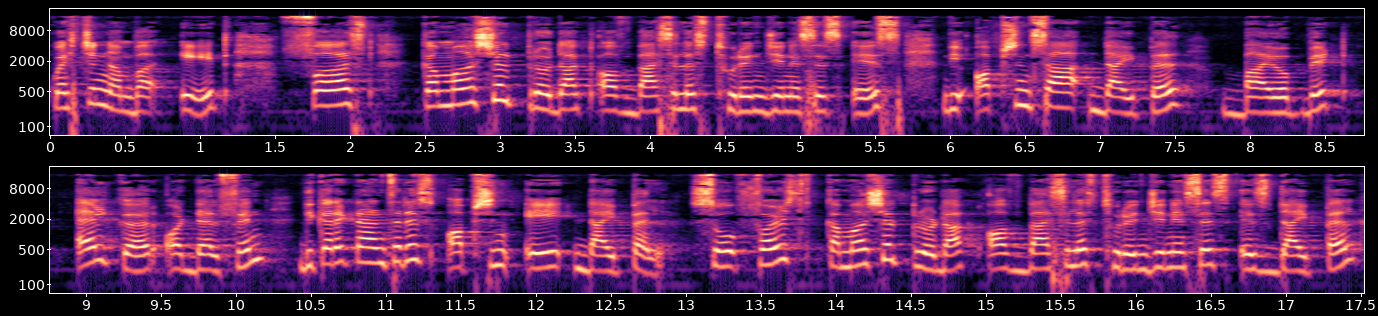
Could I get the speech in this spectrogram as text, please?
Question number 8. First, Commercial product of Bacillus thuringiensis is the options are dipel, biobit, Elcar or Delphin? The correct answer is option A, dipel. So first commercial product of Bacillus thuringiensis is dipel,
